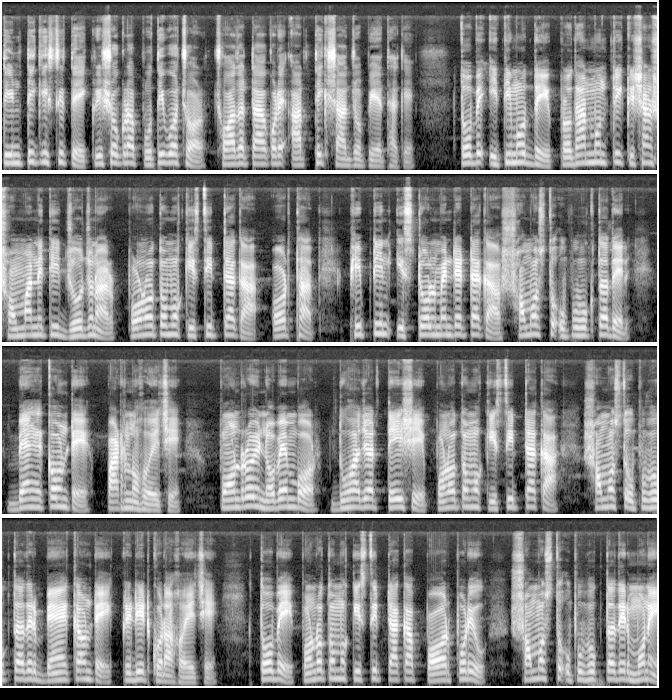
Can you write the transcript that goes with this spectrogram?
তিনটি কিস্তিতে কৃষকরা প্রতি বছর ছ হাজার টাকা করে আর্থিক সাহায্য পেয়ে থাকে। তবে ইতিমধ্যে প্রধানমন্ত্রী কিষাণ সম্মান নিধি যোজনার পনেরোতম কিস্তির টাকা, অর্থাৎ ফিফটিন ইনস্টলমেন্টের টাকা সমস্ত উপভোক্তাদের ব্যাঙ্ক অ্যাকাউন্টে পাঠানো হয়েছে। পনেরোই নভেম্বর দু হাজার তেইশে পনেরোতম কিস্তির টাকা সমস্ত উপভোক্তাদের ব্যাঙ্ক অ্যাকাউন্টে ক্রেডিট করা হয়েছে। তবে পনেরোতম কিস্তির টাকা পাওয়ার পরেও সমস্ত উপভোক্তাদের মনে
